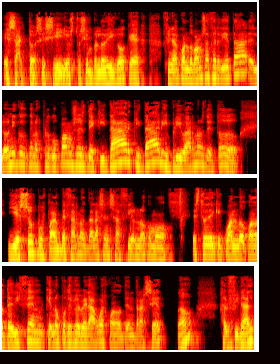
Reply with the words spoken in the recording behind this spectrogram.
Exacto, sí, sí, yo esto siempre lo digo, que al final cuando vamos a hacer dieta, lo único que nos preocupamos es de quitar, quitar y privarnos de todo. Y eso, pues para empezar, nos da la sensación, ¿no? Como esto de que cuando, cuando te dicen que no puedes beber agua es cuando te entra sed, ¿no? Al final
